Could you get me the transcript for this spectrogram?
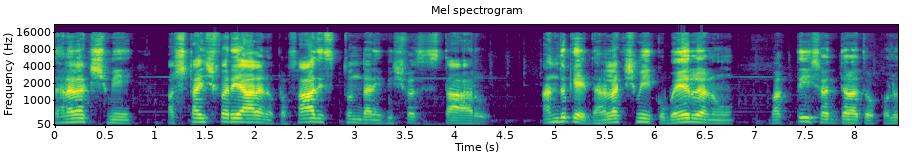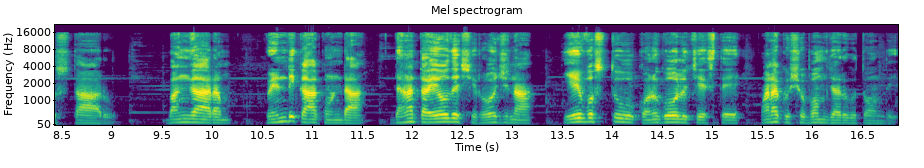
ధనలక్ష్మి అష్టైశ్వర్యాలను ప్రసాదిస్తుందని విశ్వసిస్తారు. అందుకే ధనలక్ష్మి కుబేరులను భక్తి శ్రద్ధలతో కొలుస్తారు. బంగారం వెండి కాకుండా ధన త్రయోదశి రోజున ఏ వస్తువు కొనుగోలు చేస్తే మనకు శుభం జరుగుతోంది.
